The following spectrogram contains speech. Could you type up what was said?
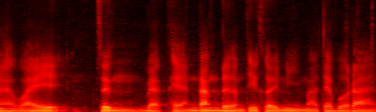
นะไว้ซึ่งแบบแผนดั้งเดิมที่เคยมีมาแต่โบราณ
